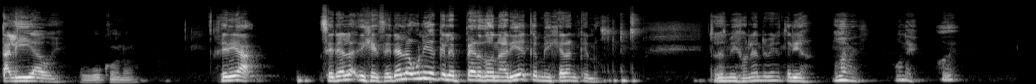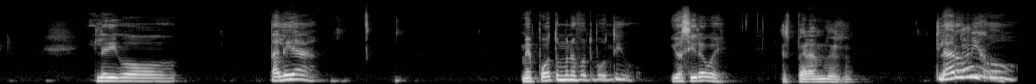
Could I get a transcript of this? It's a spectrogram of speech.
Talía, güey. ¿cómo no? Sería, sería la, dije, sería la única que le perdonaría que me dijeran que no. Entonces me dijo, Leandro, viene Talía. No mames, ¿dónde? ¿Dónde? Y le digo, Talía, ¿me puedo tomar una foto contigo? Yo así era, güey. Esperando eso. Claro, mijo.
